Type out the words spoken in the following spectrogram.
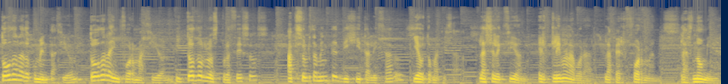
toda la documentación, toda la información y todos los procesos absolutamente digitalizados y automatizados. La selección, el clima laboral, la performance, las nóminas,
